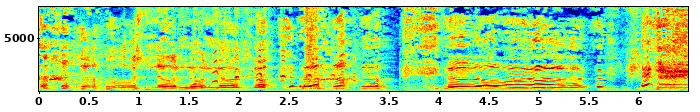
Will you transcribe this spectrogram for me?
no, no, no, no.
